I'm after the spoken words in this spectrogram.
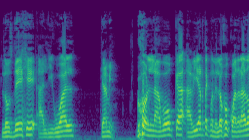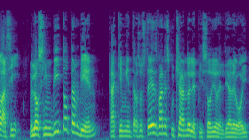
los deje al igual que a mí. Con la boca abierta, con el ojo cuadrado, así. Los invito también a que mientras ustedes van escuchando el episodio del día de hoy,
